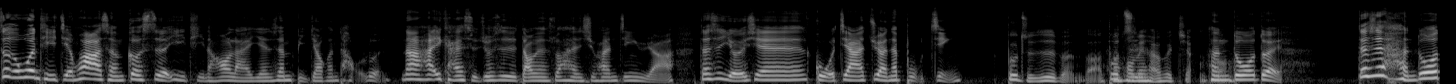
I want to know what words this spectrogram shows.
这个问题简化成各式的议题，然后来延伸比较跟讨论。那他一开始就是导演说很喜欢金鱼啊，但是有一些国家居然在捕鲸，不止日本吧？他后面还会讲很多对，但是很多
